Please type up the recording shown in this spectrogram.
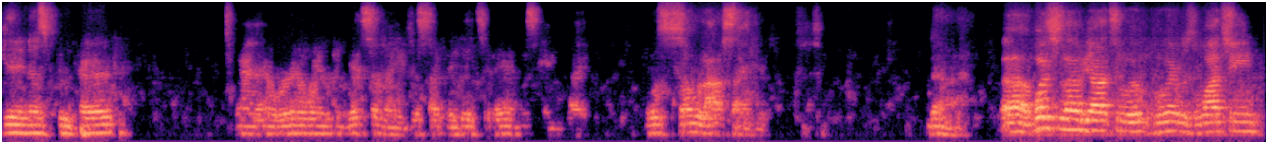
getting us prepared, and, and we're gonna win convincingly, just like they did today in this game. Like it was so lopsided. Yeah. Uh, much love, y'all, to whoever's watching.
